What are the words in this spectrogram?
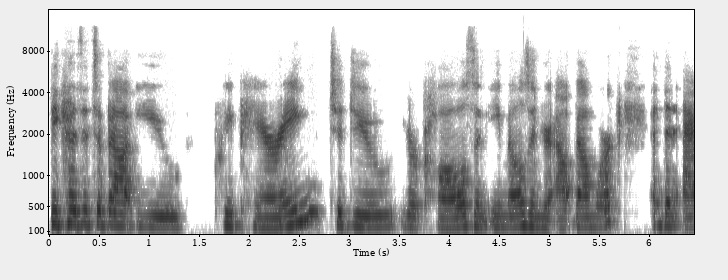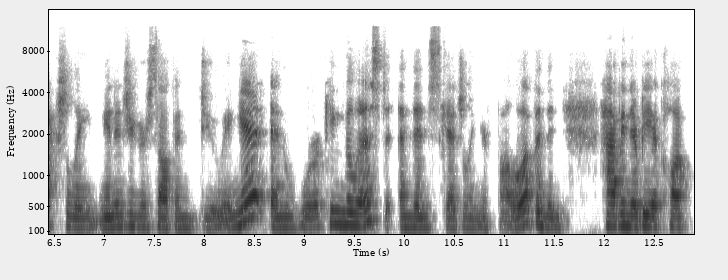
because it's about you preparing to do your calls and emails and your outbound work and then actually managing yourself and doing it and working the list and then scheduling your follow-up and then having there be a, call,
